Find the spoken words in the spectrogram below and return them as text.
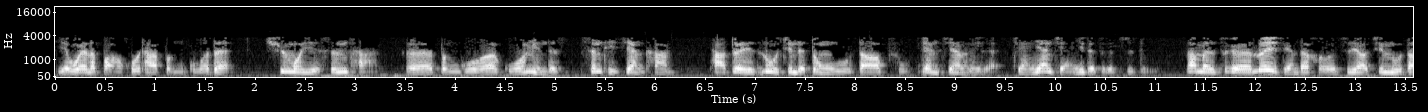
也为了保护它本国的畜牧业生产和本国国民的身体健康，它对入境的动物都普遍建立了检验检疫的这个制度。那么这个瑞典的猴子要进入到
